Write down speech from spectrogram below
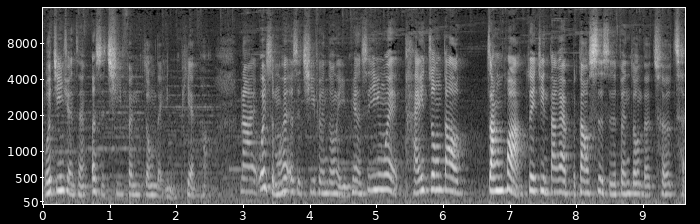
我精选成二十七分钟的影片哈。那为什么会二十七分钟的影片？是因为台中到彰化最近大概不到四十分钟的车程。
